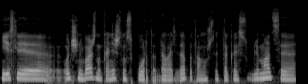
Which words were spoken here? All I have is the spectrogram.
Если очень важно, конечно, спорт отдавать, да, потому что это такая сублимация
